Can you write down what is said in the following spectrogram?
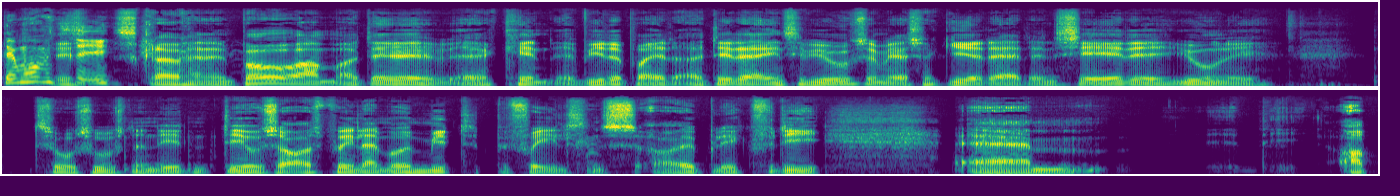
Det må man sige. Det skrev han en bog om, og det er kendt vidt og bredt. Og det der interview, som jeg så giver der den 6. juni 2019, det er jo så også på en eller anden måde mit befrielsens øjeblik, fordi øhm, op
